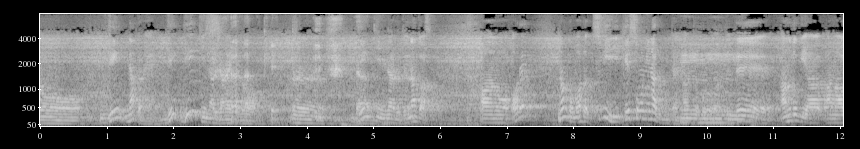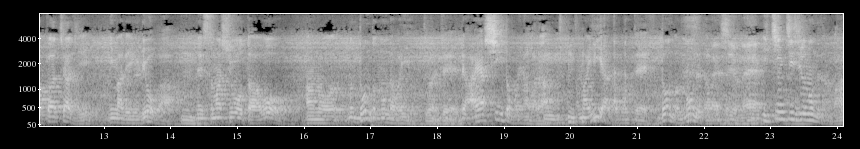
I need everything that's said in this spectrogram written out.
の元なんかね元元気になるじゃないけど、うん、元気になるってなんかあのあれ？なんかまだ次行けそうになるみたいなところがあってうん。であの時ああのアクアチャージ今でいう量が、ねうん。スマッシュウォーターをあのどんどん飲んだ方がいいよって言われて、で怪しいと思いながら、まあいいやと思ってどんどん飲んでたわけですよね。一日中飲んでたのかな。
